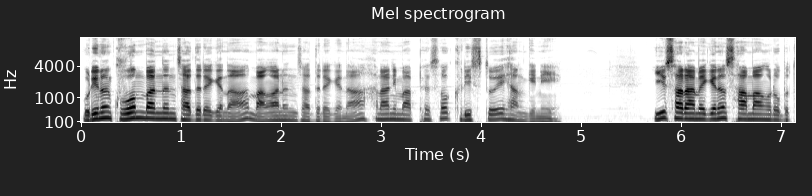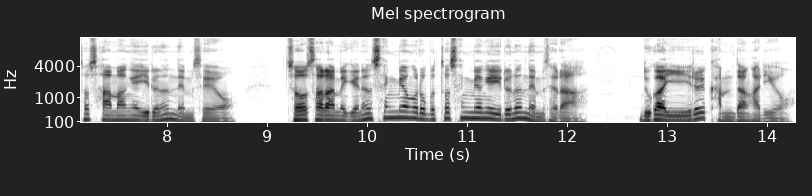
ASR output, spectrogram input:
우리는 구원받는 자들에게나 망하는 자들에게나 하나님 앞에서 그리스도의 향기니 이 사람에게는 사망으로부터 사망에 이르는 냄새요. 저 사람에게는 생명으로부터 생명에 이르는 냄새라. 누가 이 일을 감당하리요?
